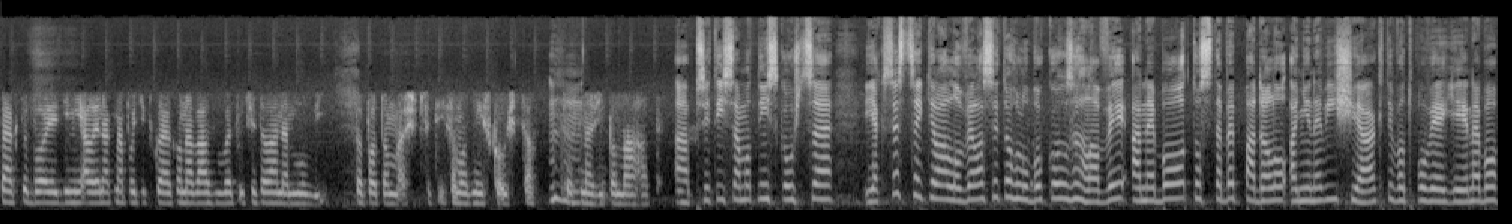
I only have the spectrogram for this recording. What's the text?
Tak to bylo jediný, ale jinak na potítku jako na vás vůbec učitelé nemluví. To potom až při té samotné zkoušce mm-hmm. se snaží pomáhat. A při té samotné zkoušce, jak se cítila? Lovila si to hluboko z hlavy, anebo to z tebe padalo, ani nevíš jak, ty odpovědi, nebo uh,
